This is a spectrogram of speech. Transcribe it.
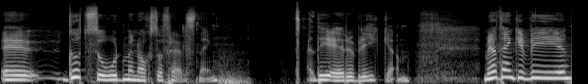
Eh, Guds ord men också frälsning. Det är rubriken. Men jag tänker vi,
